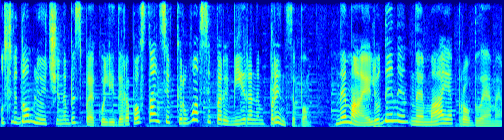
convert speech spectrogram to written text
усвідомлюючи небезпеку лідера повстанців, керувався перевіреним принципом: немає людини, немає проблеми.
